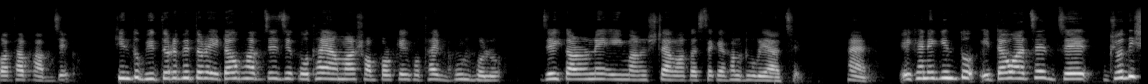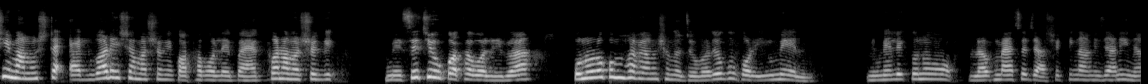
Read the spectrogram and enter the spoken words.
কথা ভাবছে। কিন্তু ভিতরে ভিতরে এটাও ভাবছে যে কোথায় আমার সম্পর্কে কোথায় ভুল হলো? যেই কারণে এই মানুষটা আমার কাছ থেকে এখন দূরে আছে। হ্যাঁ এখানে কিন্তু এটাও আছে যে যদি সেই মানুষটা একবার এসে আমার সঙ্গে কথা বলে বা একবার আমার সঙ্গে মেসেজেও কথা বলে বা কোনো রকম ভাবে আমার সঙ্গে যোগাযোগও করে ইমেল ইমেলে কোনো লাভ মেসেজ আসে কিনা আমি জানি না।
